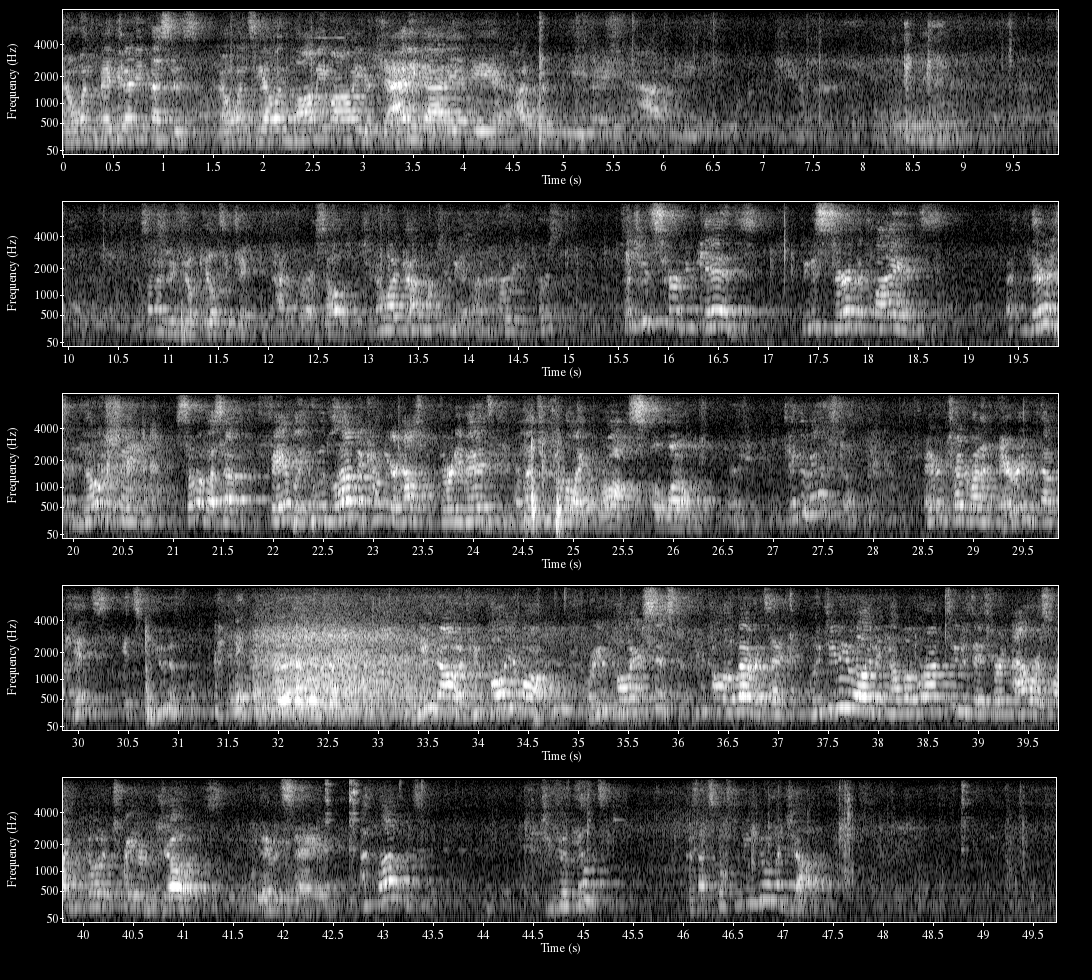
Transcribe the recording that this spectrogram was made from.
no one's making any messes, no one's yelling mommy, mommy, or daddy, daddy at me, I would be a happy camper. Sometimes we feel guilty taking time for ourselves, but you know what? God wants you to be an unhurried person. So you can serve your kids. You can serve the clients. Uh, there is no shame. Some of us have family who would love to come to your house for 30 minutes and let you go to like Ross alone. Take advantage of that. Have you ever tried to run an errand without kids? It's beautiful. you know, if you call your mom or you call your sister, you call whoever and say, would you be willing to come over on Tuesdays for an hour so I can go to Trader Joe's? They would say, I'd love to. But you feel guilty because that's supposed to be your job.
